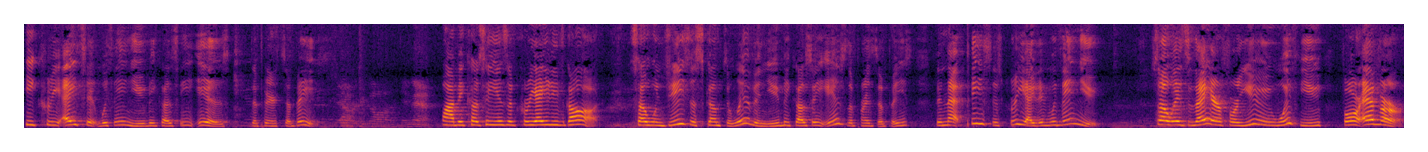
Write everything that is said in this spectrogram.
He creates it within you because He is the Prince of Peace. Why? Because He is a creative God. So when Jesus comes to live in you, because He is the Prince of Peace, then that peace is created within you. So it's there for you, with you, forever.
